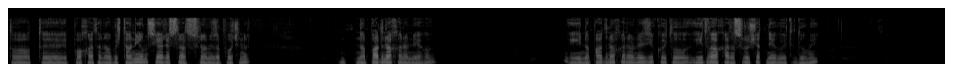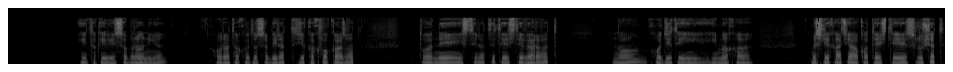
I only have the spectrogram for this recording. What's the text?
То от епохата на обещания Масия Алейхиссалату започна нападнаха на него и нападнаха на тези, които идваха да слушат неговите думи. И такива събрания, хората, които събират, че какво казват, това не е истината, те ще вярват, но ходите имаха, мислиха, че ако те ще слушат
